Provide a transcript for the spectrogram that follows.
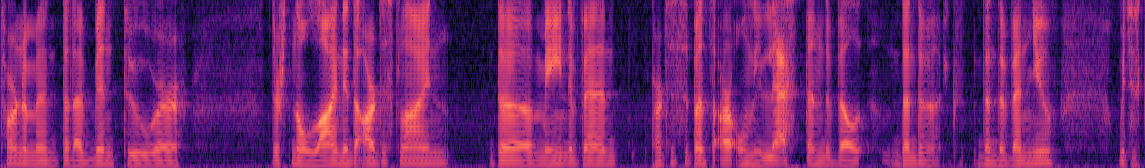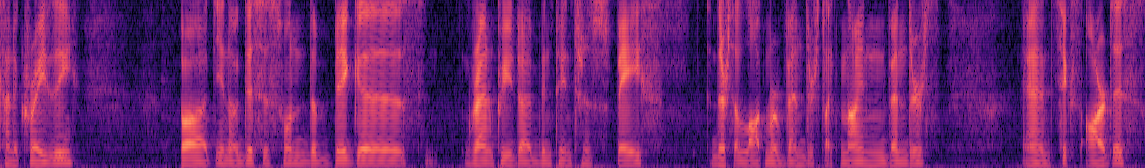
tournament that I've been to where there's no line in the artist line. The main event participants are only less than the vel- than the than the venue, which is kind of crazy. But you know, this is one of the biggest Grand Prix that I've been to in terms of space. There's a lot more vendors, like nine vendors, and six artists.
